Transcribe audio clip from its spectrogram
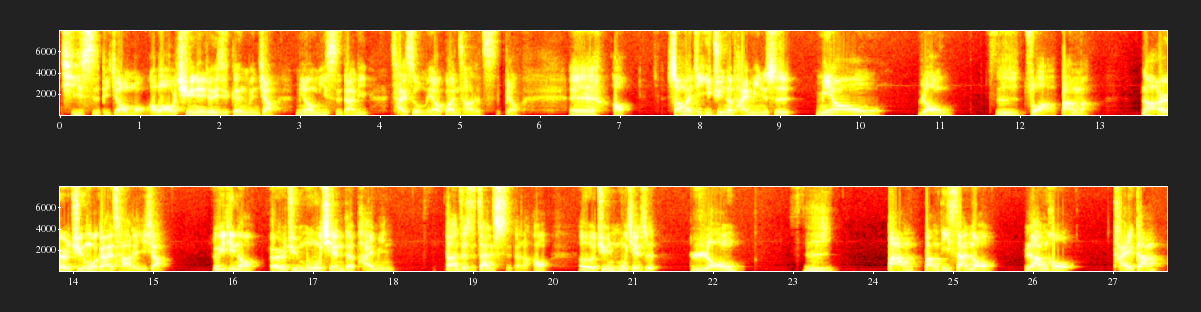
其实比较猛，好不好？我去年就一直跟你们讲，喵迷史丹利。才是我们要观察的指标。呃，好，上半季一军的排名是喵龙之爪帮嘛？那二军我刚才查了一下，注意听哦，二军目前的排名，当然这是暂时的了哈。二军目前是龙之帮帮第三哦，然后抬杠，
